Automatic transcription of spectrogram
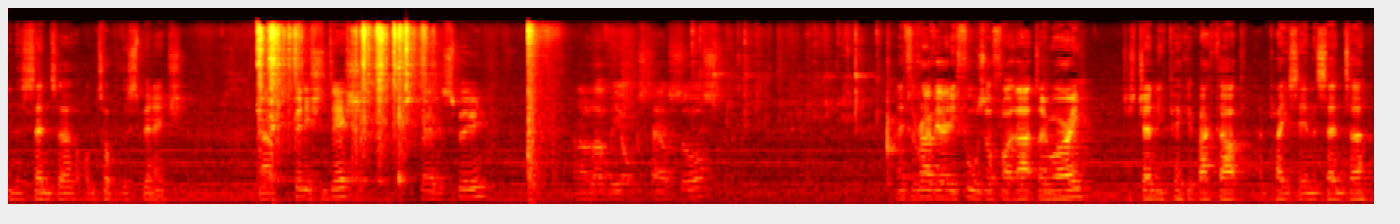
in the centre on top of the spinach. Now to finish the dish, grab the spoon and our lovely oxtail sauce. And if the ravioli falls off like that, don't worry. Just gently pick it back up and place it in the centre.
